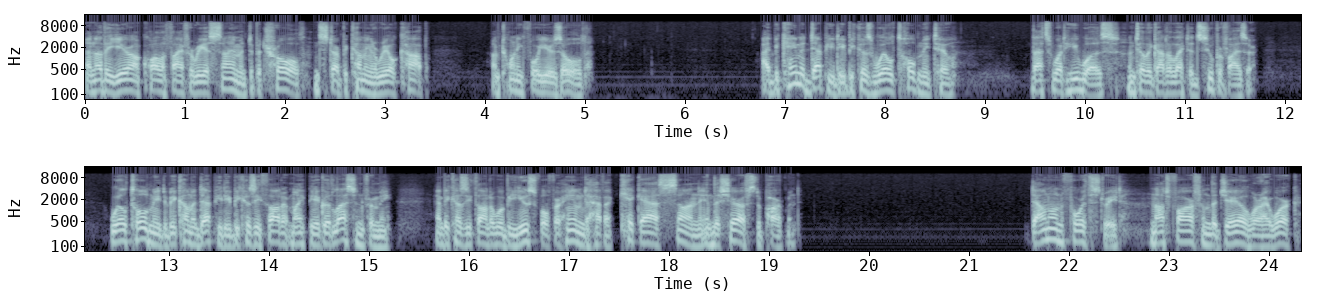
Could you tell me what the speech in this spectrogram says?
Another year I'll qualify for reassignment to patrol and start becoming a real cop. I'm 24 years old. I became a deputy because Will told me to. That's what he was until he got elected supervisor. Will told me to become a deputy because he thought it might be a good lesson for me and because he thought it would be useful for him to have a kick ass son in the sheriff's department. Down on 4th Street, not far from the jail where I work,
